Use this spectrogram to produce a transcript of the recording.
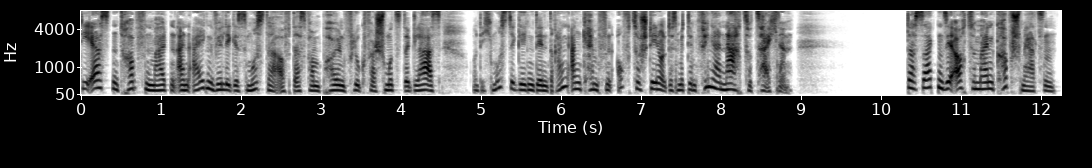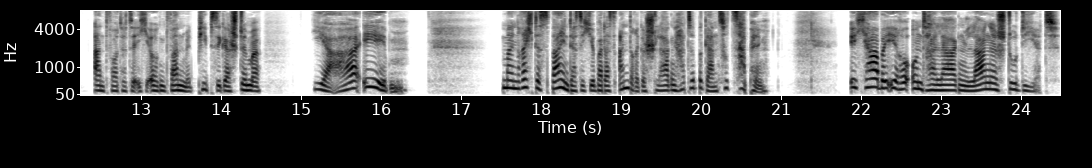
Die ersten Tropfen malten ein eigenwilliges Muster auf das vom Pollenflug verschmutzte Glas, und ich musste gegen den Drang ankämpfen, aufzustehen und es mit dem Finger nachzuzeichnen. Das sagten Sie auch zu meinen Kopfschmerzen, antwortete ich irgendwann mit piepsiger Stimme. Ja, eben. Mein rechtes Bein, das ich über das andere geschlagen hatte, begann zu zappeln. Ich habe Ihre Unterlagen lange studiert.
